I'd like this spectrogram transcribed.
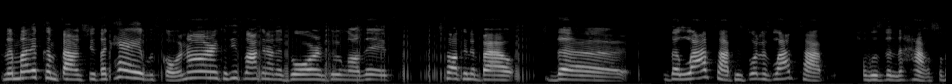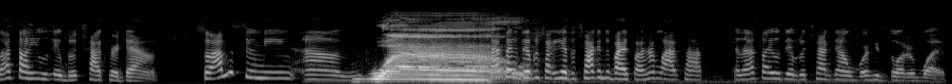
the mother comes out and she's like, "Hey, what's going on?" Because he's knocking on the door and doing all this, talking about the the laptop, his daughter's laptop was in the house, so that's how he was able to track her down. So I'm assuming. um Wow. That's how he was able to track. He had the tracking device on her laptop, and that's how he was able to track down where his daughter was.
